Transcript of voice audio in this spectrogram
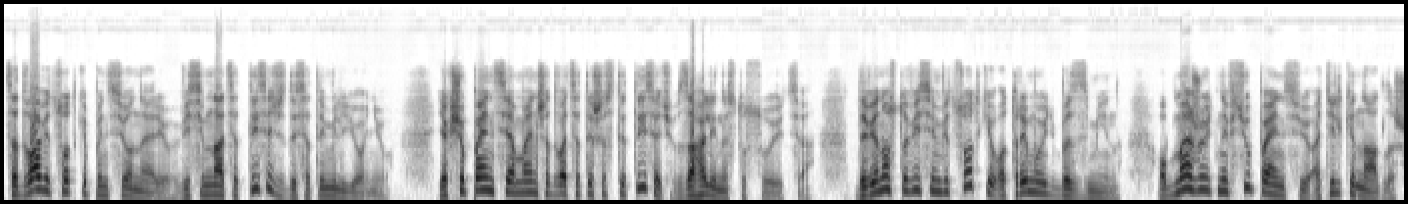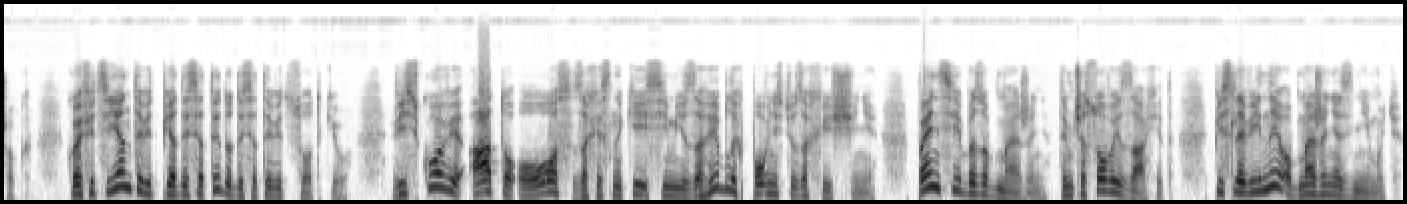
Це 2% пенсіонерів, 18 тисяч з 10 мільйонів. Якщо пенсія менше 26 тисяч, взагалі не стосується. 98% отримують без змін. Обмежують не всю пенсію, а тільки надлишок. Коефіцієнти від 50 до 10%. Військові, АТО, ООС, захисники і сім'ї загиблих повністю захищені. Пенсії без обмежень. Тимчасовий захід. Після війни обмеження знімуть.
